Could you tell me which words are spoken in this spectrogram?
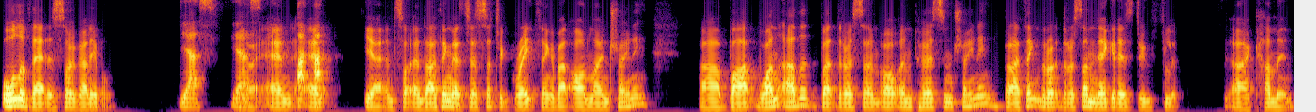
All of that is so valuable. Yes, yes, you know, and I, and I, yeah, and so and I think that's just such a great thing about online training. Uh, but one other, but there are some oh, in-person training, but I think there are, there are some negatives do flip uh, come in.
